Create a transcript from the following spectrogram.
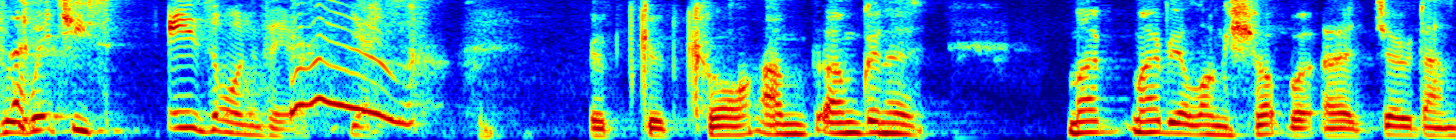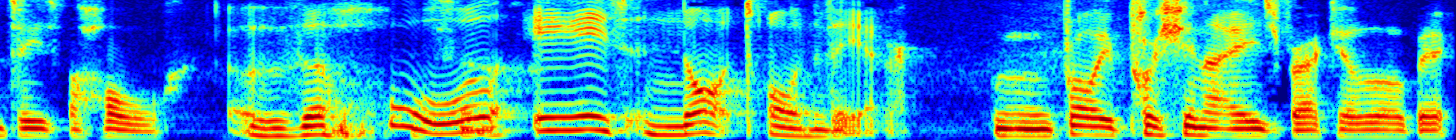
the Witches is on there. Yes. Good, good call. I'm, I'm gonna. Might, might be a long shot, but uh, Joe Dante's The Hole. The Hole is not on there. Mm, probably pushing that age bracket a little bit.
